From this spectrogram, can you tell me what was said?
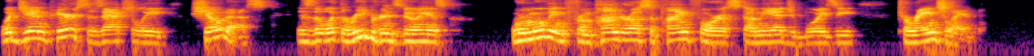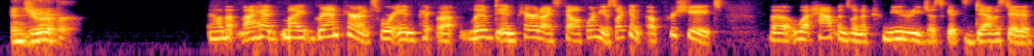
what jen pierce has actually showed us is that what the reburn's doing is we're moving from ponderosa pine forest on the edge of boise to rangeland and juniper now that i had my grandparents were in uh, lived in paradise california so i can appreciate the what happens when a community just gets devastated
